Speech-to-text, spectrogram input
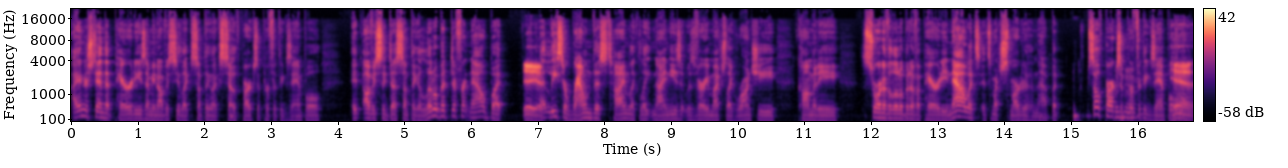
I understand that parodies. I mean, obviously, like something like South Park's a perfect example. It obviously does something a little bit different now, but yeah, yeah, at least around this time, like late '90s, it was very much like raunchy comedy, sort of a little bit of a parody. Now it's it's much smarter than that. But South Park's a mm-hmm. perfect example. yeah.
